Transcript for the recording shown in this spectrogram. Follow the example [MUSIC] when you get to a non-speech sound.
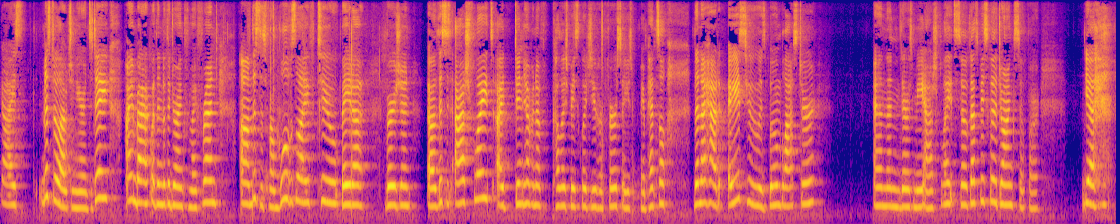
guys, Mr. Lowchen here, and today I am back with another drawing from my friend. Um, this is from Wolves Life 2 beta version. Uh, this is Ash Flight. I didn't have enough colors basically to do her first, I used my pencil. Then I had Ace, who is Boom Blaster, and then there's me, Ash Flight. So that's basically the drawing so far. Yeah, [LAUGHS]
